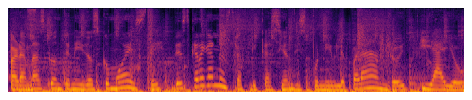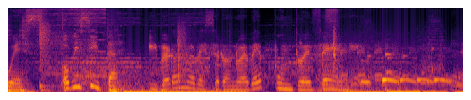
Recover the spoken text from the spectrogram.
Para más contenidos como este, descarga nuestra aplicación disponible para Android y iOS o visita ibero909.fm.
